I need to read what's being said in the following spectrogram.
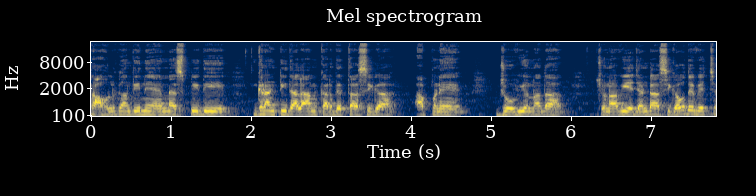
ਰਾਹੁਲ ਗਾਂਧੀ ਨੇ ਐਮਐਸਪੀ ਦੀ ਗਰੰਟੀ ਦਾ ਐਲਾਨ ਕਰ ਦਿੱਤਾ ਸੀਗਾ ਆਪਣੇ ਜੋ ਵੀ ਉਹਨਾਂ ਦਾ ਚੁਣਾਵੀ ਏਜੰਡਾ ਸੀਗਾ ਉਹਦੇ ਵਿੱਚ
